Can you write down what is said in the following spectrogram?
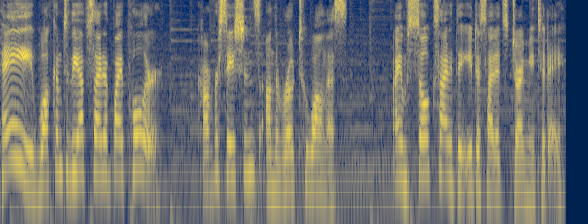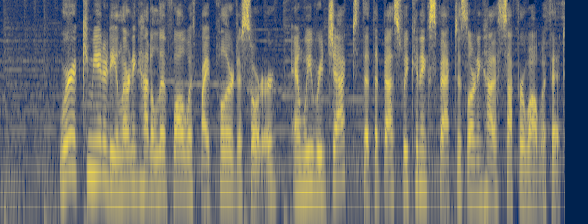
Hey, welcome to the Upside of Bipolar Conversations on the Road to Wellness. I am so excited that you decided to join me today. We're a community learning how to live well with bipolar disorder, and we reject that the best we can expect is learning how to suffer well with it.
